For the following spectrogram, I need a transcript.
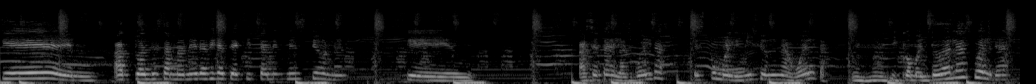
qué em, actúan de esta manera. Fíjate, aquí también mencionan que em, acerca de las huelgas, es como el inicio de una huelga. Y como en todas las huelgas,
